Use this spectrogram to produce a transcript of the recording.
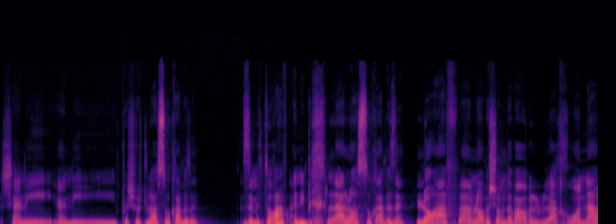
שאני אני פשוט לא עסוקה בזה. זה מטורף, אני בכלל לא עסוקה בזה. לא אף פעם, לא בשום דבר, אבל לאחרונה,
